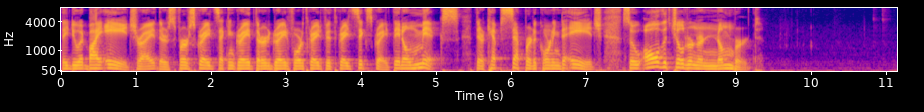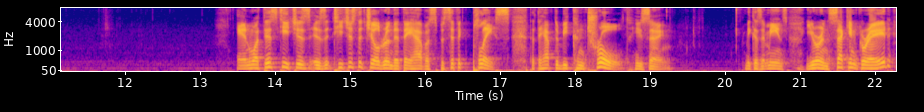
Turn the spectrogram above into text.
they do it by age right? There's first grade second grade third grade fourth grade fifth grade sixth grade. They don't mix. They're kept separate according to age. So all the children are numbered. And what this teaches is it teaches the children that they have a specific place, that they have to be controlled, he's saying because it means you're in second grade.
